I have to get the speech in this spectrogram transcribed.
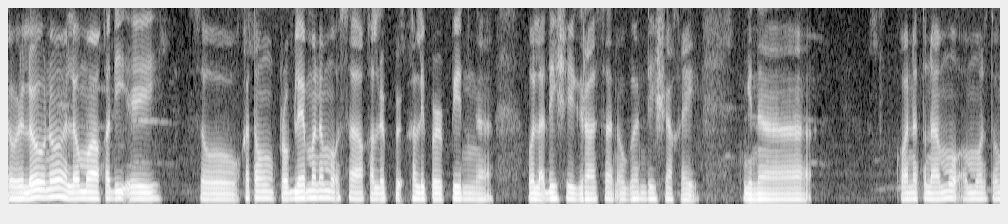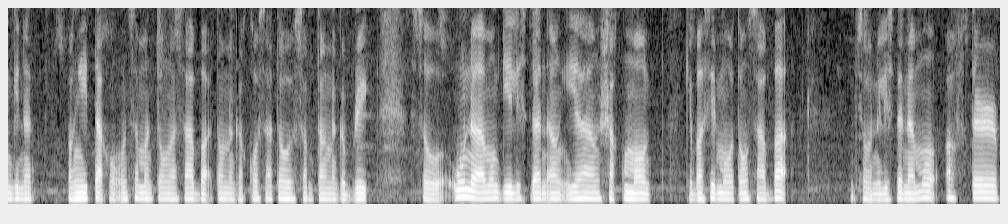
So hello no, hello mga ka-DA. So katong problema na mo sa caliper, caliper pin nga wala day siya grasan o gandi siya kay gina kuha na to na mo amo tong gina pangita kung unsa man tong saba tong nagakos ato samtang naga-break. So una among gilisdan ang iyang shock mount kay basin mo tong saba. So nilisdan na mo after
